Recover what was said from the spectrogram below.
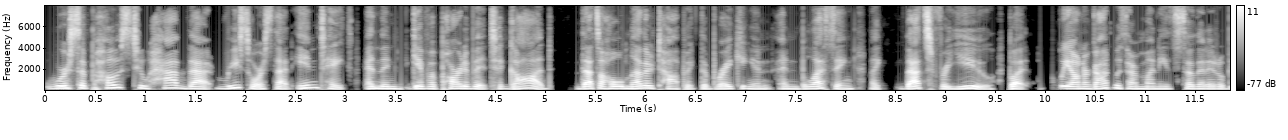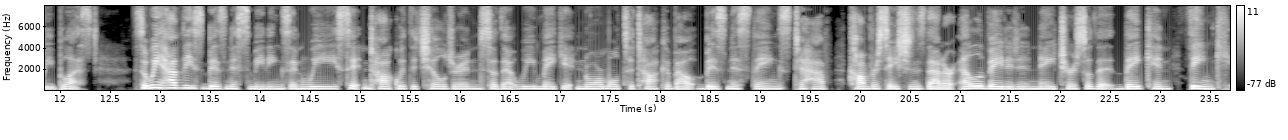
we're supposed to have that resource, that intake, and then give a part of it to God. That's a whole nother topic, the breaking and, and blessing. Like that's for you. But we honor God with our money so that it'll be blessed. So we have these business meetings and we sit and talk with the children so that we make it normal to talk about business things, to have conversations that are elevated in nature so that they can think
